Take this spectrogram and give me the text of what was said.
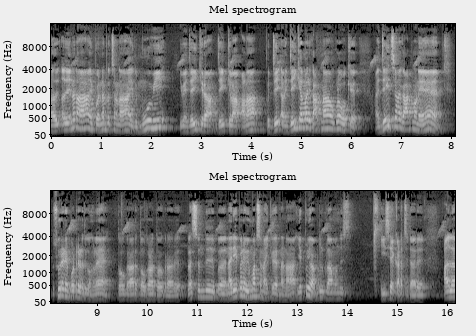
அது அது என்னன்னா இப்போ என்ன பிரச்சனைனா இது மூவி இவன் ஜெயிக்கிறான் ஜெயிக்கலாம். ஆனா இப்போ ஜெய் அவன் ஜெயிக்கிற மாதிரி காட்டினா கூட ஓகே அவன் ஜெயிச்சவனை காட்டினோடனே சூரியனை போட்டு எடுத்துக்கோங்களேன். தோக்குறாரு தோக்குறாரு தோக்குறாரு. ப்ளஸ் வந்து இப்போ நிறைய பேர் விமர்சனம் வைக்கிறார் என்னன்னா எப்படி அப்துல் கலாம் வந்து ஈஸியா கிடைச்சிட்டாரு? அதுல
